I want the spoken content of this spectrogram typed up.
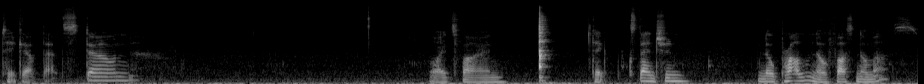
take out that stone. White's fine. Take the extension, no problem, no fuss, no muss.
